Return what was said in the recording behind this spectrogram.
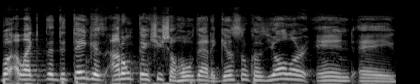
But like the, the thing is, I don't think she should hold that against him because y'all are in a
